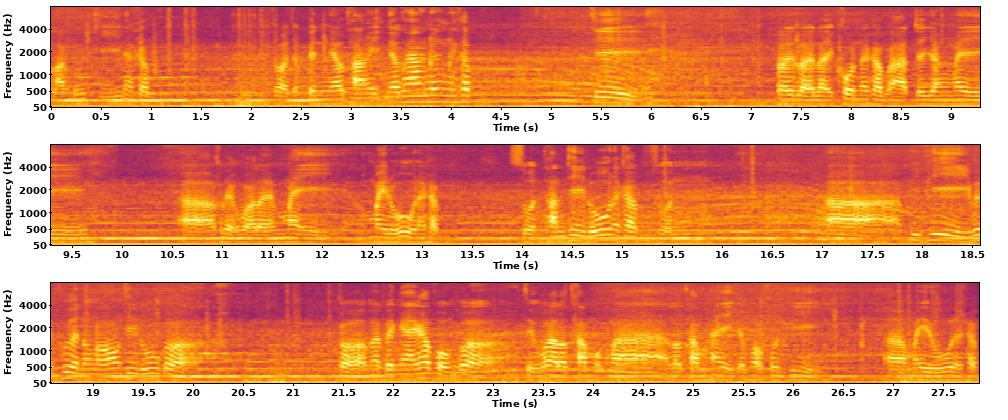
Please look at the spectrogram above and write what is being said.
หลังมุมกีนะครับ ก็จะเป็นแนวทางอีกแนวทางหนึงนะครับ ที่ หลาย ๆ คนนะครับ อาจจะยังไม่เขาเรียกว่าอะไรไม่ไม่รู้นะครับ ส่วนท่านที่รู้นะครับ ส่วนพี่ๆเพื่อนๆน้องๆที่รู้ก็ ก็มันเป็นไงครับผมก็ถือว่าเราทำออกมาเราทำให้เฉพาะคนที่ไม่รู้นะครับ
